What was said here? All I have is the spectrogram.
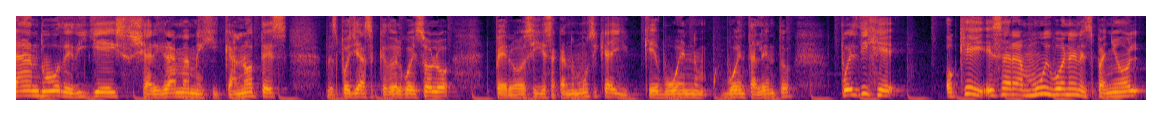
gran dúo de DJs, Sharigrama Mexicanotes. Después ya se quedó el güey solo, pero sigue sacando música y qué buen, buen talento. Pues dije, ok, esa era muy buena en español,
